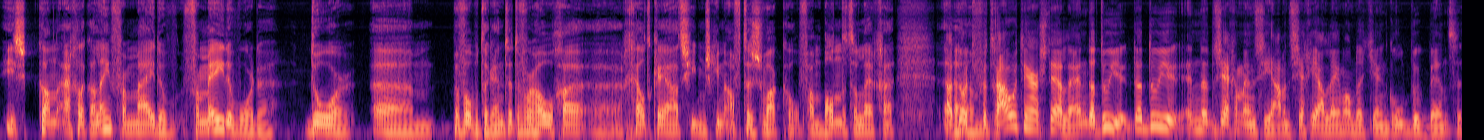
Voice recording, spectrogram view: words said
is, kan eigenlijk alleen vermijden, vermeden worden door um, bijvoorbeeld de rente te verhogen, uh, geldcreatie misschien af te zwakken of aan banden te leggen. Nou, door het ehm, vertrouwen te herstellen. En dat doe je. Dat doe je. En dan zeggen mensen, ja, maar dat zeg je alleen maar omdat je een goldbug bent.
